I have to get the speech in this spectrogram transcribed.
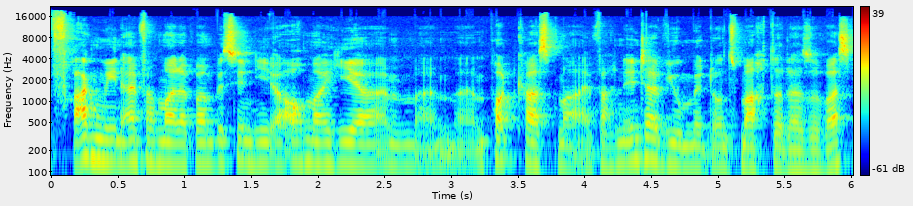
fragen wir ihn einfach mal, ob er ein bisschen hier auch mal hier im, im, im Podcast mal einfach ein Interview mit uns macht oder sowas.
